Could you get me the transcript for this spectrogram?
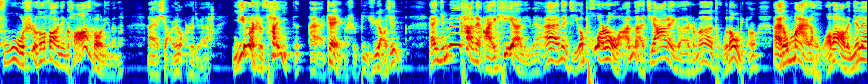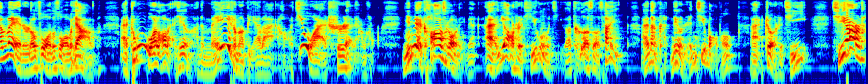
服务适合放进 Costco 里面呢？哎，小鱼老师觉得啊，一个是餐饮，哎，这个是必须要进的。哎，您没看那 IKEA 里面，哎，那几个破肉丸子加这个什么土豆饼，哎，都卖的火爆的，您连位置都坐都坐不下了吗？哎，中国老百姓啊，那没什么别的爱好，就爱吃这两口。您这 Costco 里面，哎，要是提供几个特色餐饮，哎，那肯定人气爆棚。哎，这是其一。其二呢，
